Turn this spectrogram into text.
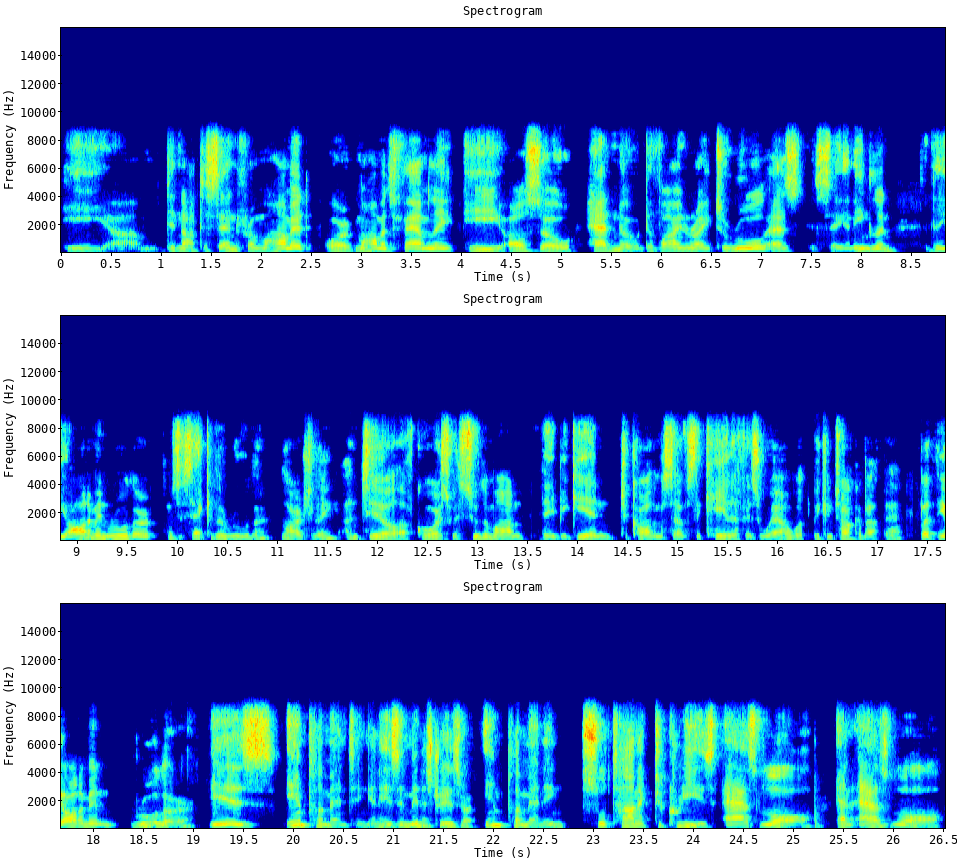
He um, did not descend from Muhammad or Muhammad's family. He also had no divine right to rule, as say in England. The Ottoman ruler was a secular ruler, largely, until, of course, with Suleiman, they begin to call themselves the caliph as well. well. We can talk about that. But the Ottoman ruler is implementing, and his administrators are implementing sultanic decrees as law, and as law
